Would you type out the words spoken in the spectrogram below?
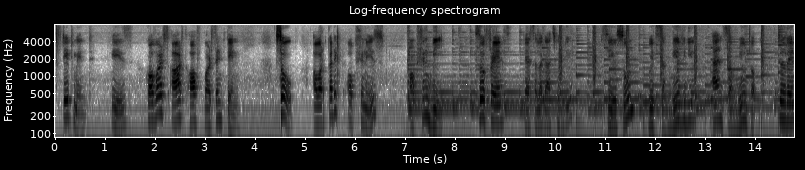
statement is covers earth of percent 10. So, our correct option is option B. So friends, कैसा लगा आज का वीडियो? See you soon with some new video and some new topic. Till then,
